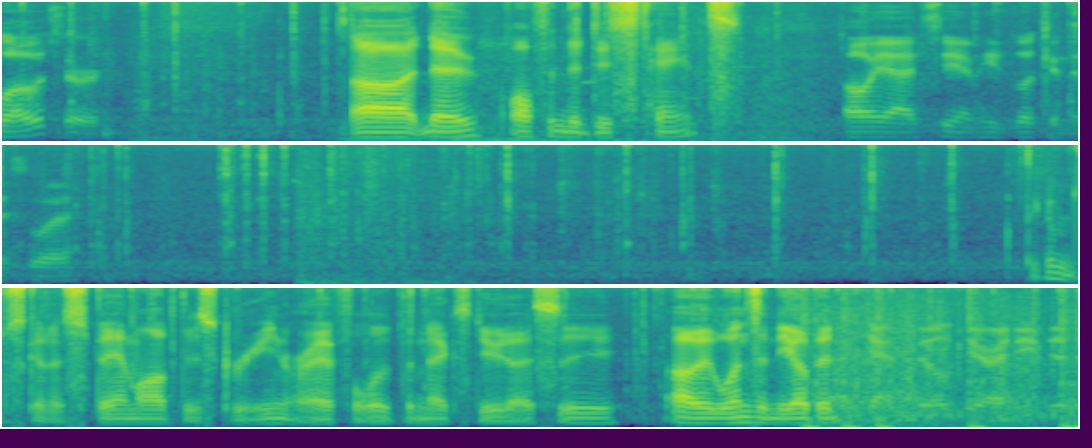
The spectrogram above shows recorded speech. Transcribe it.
Close or? Uh, no. Off in the distance. Oh yeah, I see him. He's looking this way. I think I'm just gonna spam off this green rifle at the next dude I see. Oh, the one's in the open. Can't build here. I need it.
